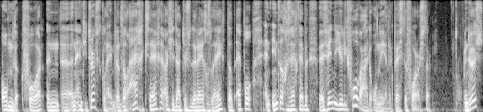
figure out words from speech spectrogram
om de, voor een, uh, een antitrust claim. Dat wil eigenlijk zeggen, als je daar tussen de regels leegt, dat Apple en Intel gezegd hebben: wij vinden jullie voorwaarden oneerlijk, beste Forrester. Dus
